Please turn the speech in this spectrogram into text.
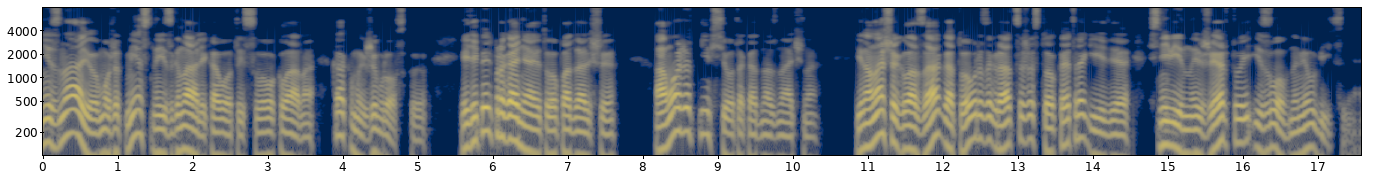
«Не знаю, может, местные изгнали кого-то из своего клана, как мы, Жебровскую, и теперь прогоняют его подальше. А может, не все так однозначно. И на наших глазах готова разыграться жестокая трагедия с невинной жертвой и злобными убийцами.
